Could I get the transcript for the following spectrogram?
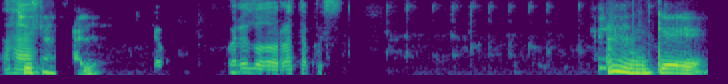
Ajá. Chiste. ¿Cuál es lo de rata, pues? que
